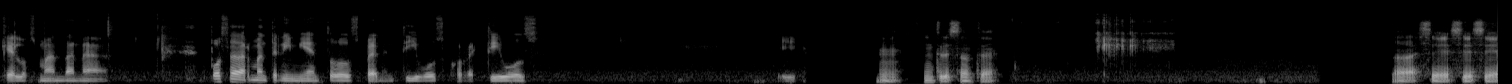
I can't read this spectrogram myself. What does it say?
que los mandan a, a dar mantenimientos preventivos, correctivos. Y... Mm, interesante. Ah, sí, sí, sí.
